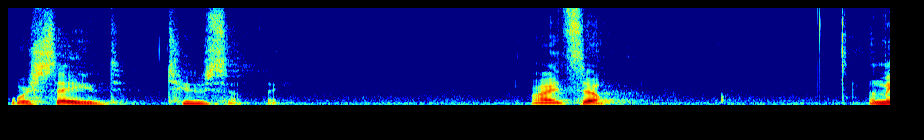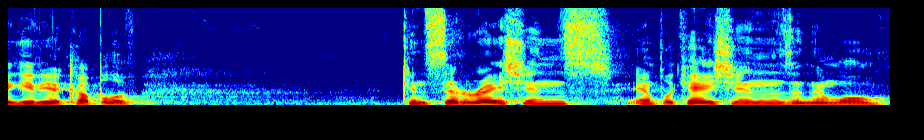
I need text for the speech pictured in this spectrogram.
we're saved to something. All right, so let me give you a couple of considerations, implications, and then we'll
